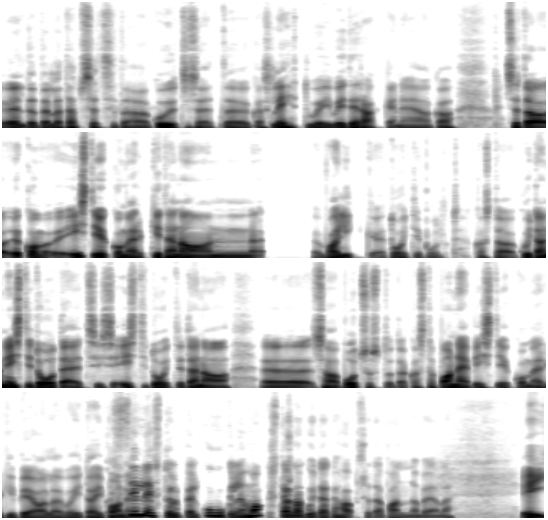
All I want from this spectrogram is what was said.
öelda talle täpselt seda kujutuse, et äh, kas leht või, või terakene, aga seda öko, Eesti ökomärki täna on valik tootja poolt, kas ta, kui ta on Eesti toode, et siis Eesti tootja täna äh, saab otsustada, kas ta paneb Eesti ökomärgi peale või ta ei kas pane. selle eest tuleb veel kuhugile maksta ka, kui ta tahab seda panna peale? Ei,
